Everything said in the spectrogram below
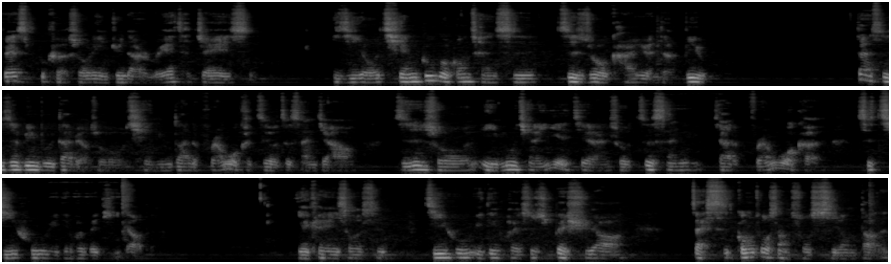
Facebook 所领军的 React.js，以及由前 Google 工程师制作开源的 Vue，但是这并不代表说前端的 Framework 只有这三家哦，只是说以目前的业界来说，这三家的 Framework 是几乎一定会被提到的，也可以说是几乎一定会是被需要在使工作上所使用到的。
